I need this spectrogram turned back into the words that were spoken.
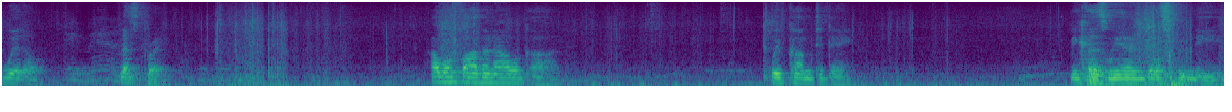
widow. Let's pray. Our Father and our God, we've come today because we are in desperate need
